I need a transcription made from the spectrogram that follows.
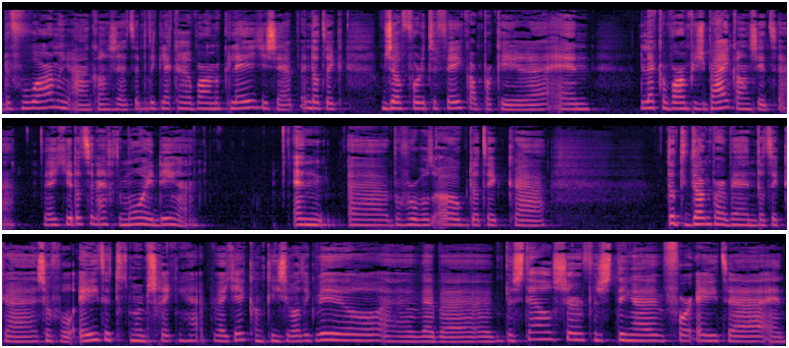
de verwarming aan kan zetten. Dat ik lekkere warme kleedjes heb. En dat ik mezelf voor de tv kan parkeren. En lekker warmpjes bij kan zitten. Weet je, dat zijn echt mooie dingen. En uh, bijvoorbeeld ook dat ik, uh, dat ik dankbaar ben dat ik uh, zoveel eten tot mijn beschikking heb. Weet je, ik kan kiezen wat ik wil. we hebben bestelservice dingen voor eten. En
